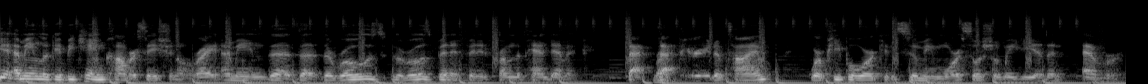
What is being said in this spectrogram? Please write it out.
Yeah i mean look it became conversational right? I mean the the, the rose the rose benefited from the pandemic that Right. that period of time where people were consuming more social media than ever.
